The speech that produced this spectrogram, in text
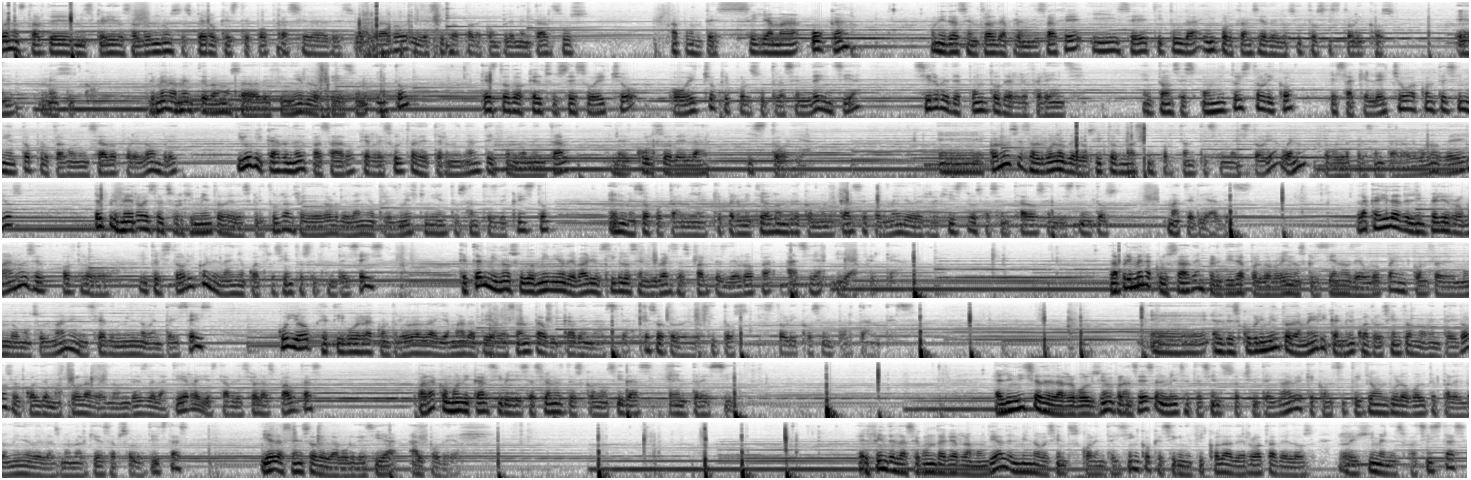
Buenas tardes mis queridos alumnos, espero que este podcast sea de su agrado y les sirva para complementar sus apuntes. Se llama UCA, Unidad Central de Aprendizaje, y se titula Importancia de los hitos históricos en México. Primeramente vamos a definir lo que es un hito, que es todo aquel suceso hecho o hecho que por su trascendencia sirve de punto de referencia. Entonces, un hito histórico es aquel hecho o acontecimiento protagonizado por el hombre y ubicado en el pasado que resulta determinante y fundamental en el curso de la historia. Eh, ¿Conoces algunos de los hitos más importantes en la historia? Bueno, te voy a presentar algunos de ellos. El primero es el surgimiento de la escritura alrededor del año 3500 a.C. en Mesopotamia, que permitió al hombre comunicarse por medio de registros asentados en distintos materiales. La caída del Imperio Romano es otro hito histórico en el año 476, que terminó su dominio de varios siglos en diversas partes de Europa, Asia y África. La primera cruzada emprendida por los reinos cristianos de Europa en contra del mundo musulmán, iniciada en 1096, cuyo objetivo era controlar la llamada Tierra Santa ubicada en Asia, es otro de los hitos históricos importantes. Eh, el descubrimiento de América en 1492, el cual demostró la redondez de la Tierra y estableció las pautas para comunicar civilizaciones desconocidas entre sí. El inicio de la Revolución Francesa en 1789, que constituyó un duro golpe para el dominio de las monarquías absolutistas y el ascenso de la burguesía al poder. El fin de la Segunda Guerra Mundial en 1945, que significó la derrota de los regímenes fascistas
